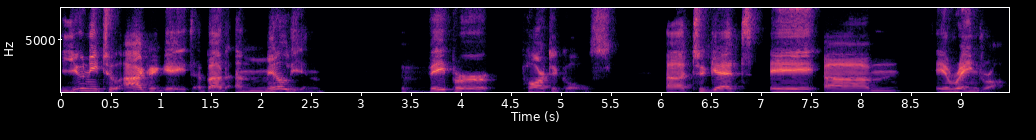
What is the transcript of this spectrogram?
You need to aggregate about a million vapor particles uh, to get a um, a raindrop.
